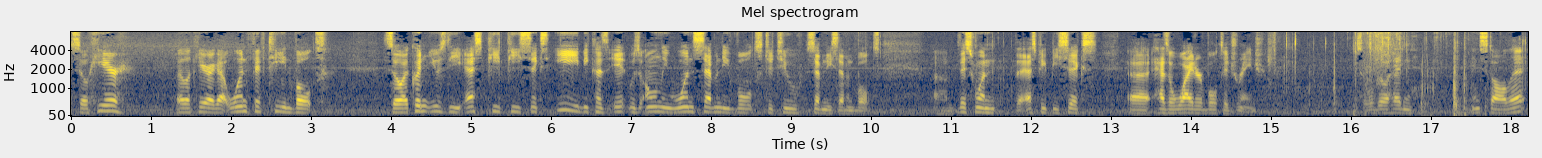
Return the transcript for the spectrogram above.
So here, I look here, I got 115 volts. So I couldn't use the SPP6E because it was only 170 volts to 277 volts. Um, this one, the SPP6, uh, has a wider voltage range. So we'll go ahead and install that.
